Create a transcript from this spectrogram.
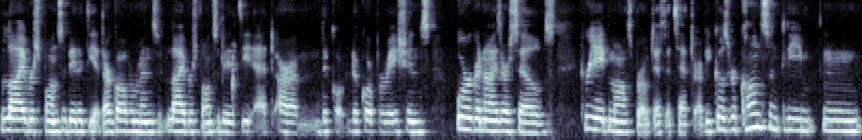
live responsibility at our governments live responsibility at our um, the, the corporations organize ourselves create mass protests etc because we're constantly mm,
